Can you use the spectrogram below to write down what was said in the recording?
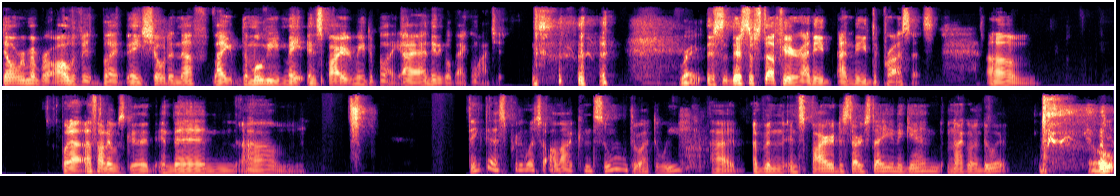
don't remember all of it, but they showed enough. Like the movie made inspired me to be like, I, I need to go back and watch it. right. There's there's some stuff here I need I need to process. Um, but I, I thought it was good, and then um, think that's pretty much all I consume throughout the week. I, I've been inspired to start studying again. I'm not going to do it. Oh.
